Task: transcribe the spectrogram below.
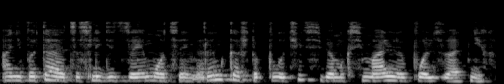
они пытаются следить за эмоциями рынка, чтобы получить себе максимальную пользу от них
